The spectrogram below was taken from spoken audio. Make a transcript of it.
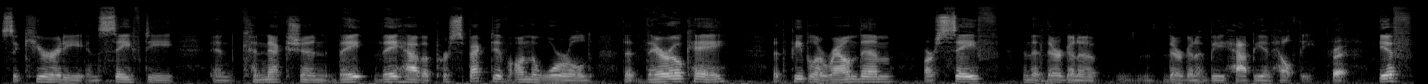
security and safety and connection. They they have a perspective on the world that they're okay, that the people around them are safe, and that they're gonna they're gonna be happy and healthy. Right. If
